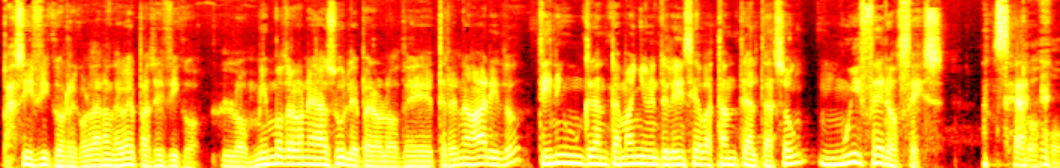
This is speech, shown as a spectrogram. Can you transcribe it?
Pacíficos, recordaron dragones pacíficos. Los mismos dragones azules, pero los de terrenos áridos, tienen un gran tamaño y una inteligencia bastante alta. Son muy feroces. O sea, Ojo.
